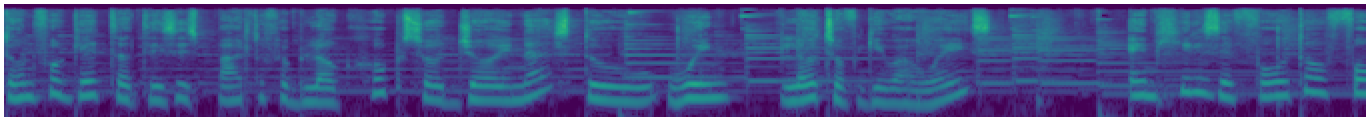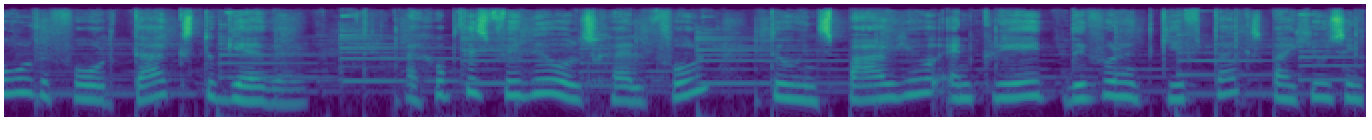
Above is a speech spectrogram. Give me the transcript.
Don't forget that this is part of a blog hop so join us to win lots of giveaways and here is a photo of all the four tags together. I hope this video was helpful to inspire you and create different gift tags by using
